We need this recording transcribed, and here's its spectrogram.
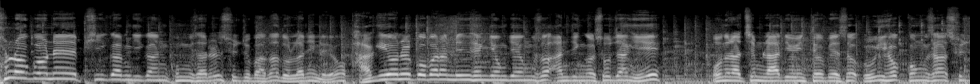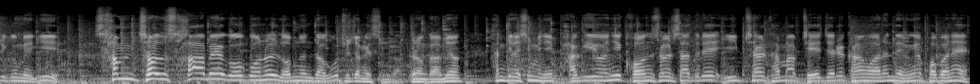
천억 원의 피감기관 공사를 수주받아 논란인데요. 박 의원을 고발한 민생경제연구소 안진걸 소장이 오늘 아침 라디오 인터뷰에서 의혹 공사 수주 금액이 3,400억 원을 넘는다고 주장했습니다. 그런가 하면 한겨레 신문이 박 의원이 건설사들의 입찰 담합 제재를 강화하는 내용의 법안에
